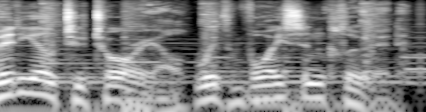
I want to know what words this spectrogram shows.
video tutorial with voice included.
